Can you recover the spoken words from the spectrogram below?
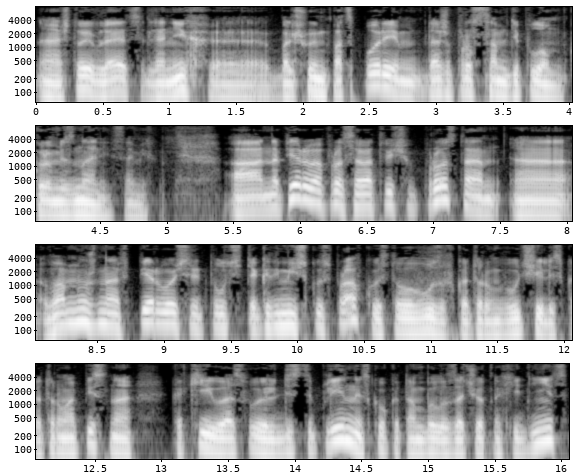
э, что является для них э, большим подспорьем, даже просто сам диплом, кроме знаний самих. А на первый вопрос я отвечу просто. Э, вам нужно в первую очередь получить академическую справку из того вуза, в котором вы учились, в котором описано, какие вы освоили дисциплины, сколько там было зачетных единиц,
